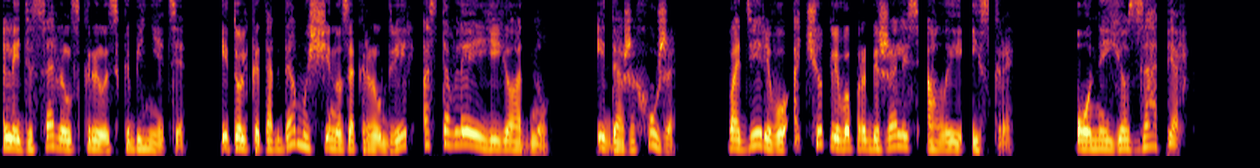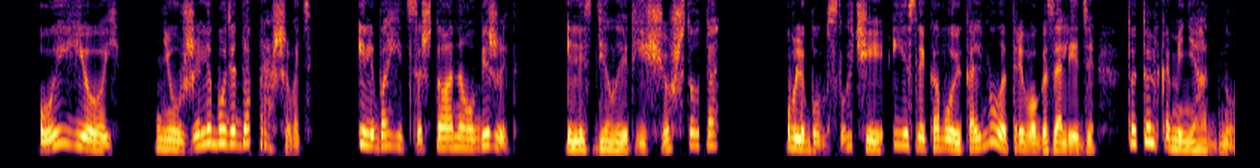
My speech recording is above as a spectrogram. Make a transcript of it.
Леди Савил скрылась в кабинете, и только тогда мужчина закрыл дверь, оставляя ее одну. И даже хуже. По дереву отчетливо пробежались алые искры. Он ее запер. Ой-ой, неужели будет допрашивать? Или боится, что она убежит? Или сделает еще что-то? В любом случае, если кого и кольнула тревога за леди, то только меня одну.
